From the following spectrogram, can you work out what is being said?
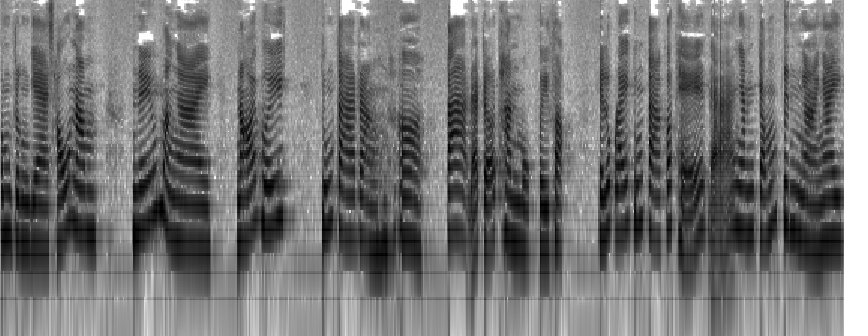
trong rừng già 6 năm, nếu mà ngài nói với chúng ta rằng ờ, ta đã trở thành một vị Phật thì lúc đấy chúng ta có thể đã nhanh chóng tin ngài ngay.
